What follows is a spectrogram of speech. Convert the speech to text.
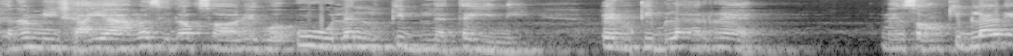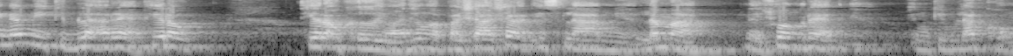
ฉะนั้นมีฉายามัสยิดอักซอเรียกว่าอูลัลกิบละตัยนีเป็นกิบละแรก ในสองกิบละนี่นะมีกิบละแรกที่เราที่เราเคยหมายถึงว่าประชาชาติอิสลามเนี่ยละหมาดในช่วงแรกเนี่ยเป็นกิบลัของ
